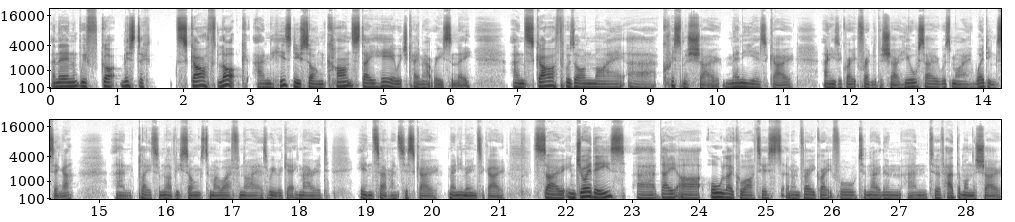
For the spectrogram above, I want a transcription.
And then we've got Mr. Scarth Locke and his new song Can't Stay Here, which came out recently. And Scarth was on my uh, Christmas show many years ago, and he's a great friend of the show. He also was my wedding singer and played some lovely songs to my wife and I as we were getting married in San Francisco many moons ago. So enjoy these. Uh, they are all local artists, and I'm very grateful to know them and to have had them on the show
